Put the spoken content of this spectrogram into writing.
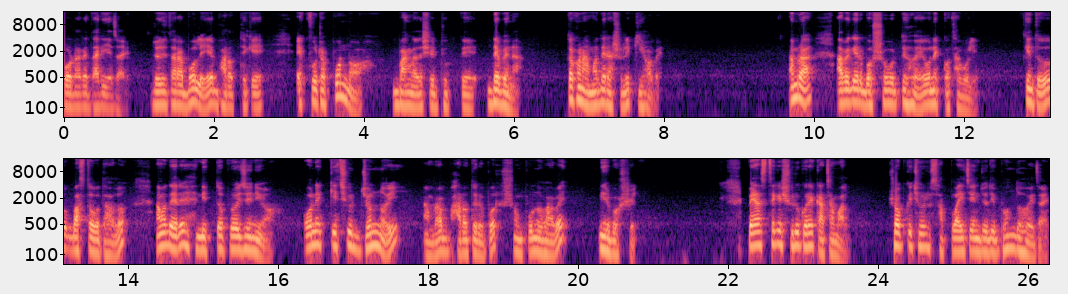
বর্ডারে দাঁড়িয়ে যায়, যদি তারা বলে ভারত থেকে এক ফুটা পণ্য বাংলাদেশে ঢুকতে দেবে না, তখন আমাদের আসলে কি হবে? আমরা আবেগের বশবর্তী হয়ে অনেক কথা বলি। কিন্তু বাস্তবতা হলো, আমাদের নিত্য প্রয়োজনীয় অনেক কিছুর জন্যই আমরা ভারতের উপর সম্পূর্ণভাবে নির্ভরশীল। পেঁয়াজ থেকে শুরু করে কাঁচামাল, সবকিছুর সাপ্লাই চেন যদি বন্ধ হয়ে যায়,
